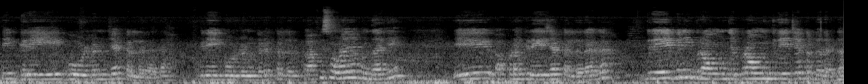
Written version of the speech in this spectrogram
ਤੇ ਗ੍ਰੇ 골ਡਨ ਜਿਹਾ ਕਲਰ ਹੈ ਇਹਦਾ। ਗ੍ਰੇ 골ਡਨ ਜਿਹੜਾ ਕਲਰ ਕਾਫੀ ਸੋਹਣਾ ਜਿਹਾ ਹੁੰਦਾ ਇਹ ਇਹ ਆਪਣਾ ਗ੍ਰੇ ਜਿਹਾ ਕਲਰ ਹੈਗਾ। ਗ੍ਰੇ ਵੀ ਨਹੀਂ ਬ੍ਰਾਊਨ ਜਿਹਾ ਬ੍ਰਾਊਨ ਗ੍ਰੇ ਜਿਹਾ ਕਲਰ ਹੈਗਾ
